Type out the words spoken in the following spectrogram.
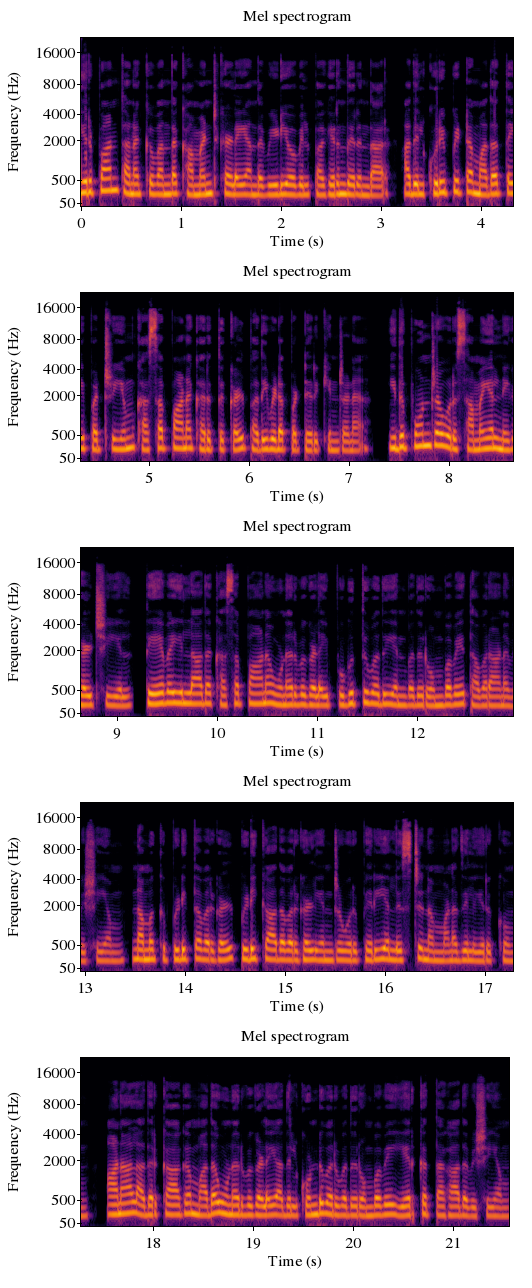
இர்பான் தனக்கு வந்த கமெண்ட்களை அந்த வீடியோவில் பகிர்ந்திருந்தார். அதில் குறிப்பிட்ட மதத்தை பற்றியும் கசப்பான கருத்துக்கள் பதிவிடப்பட்டிருக்கின்றன. இதுபோன்ற ஒரு சமையல் நிகழ்ச்சியில் தேவையில்லாத கசப்பான உணர்வுகளை புகுத்துவது என்பது ரொம்பவே தவறான விஷயம். நமக்கு பிடித்தவர்கள் பிடிக்காதவர்கள் என்று ஒரு பெரிய லிஸ்ட் நம் மனதில் இருக்கும். ஆனால் அதற்காக மத உணர்வுகளை அதில் கொண்டு வருவது ரொம்பவே ஏற்கத்தகாத விஷயம்.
